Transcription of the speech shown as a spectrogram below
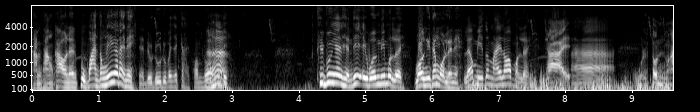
ทำทางเข้าเลยปลูกบ้านตรงนี้ก็ได้นี่ เนี่ยดูดูดูบรรยากาศความโล่งอ่า ดิ ที่เพิ่งจะเห็นที่ไอ้เวิร์กนี้หมดเลย เวิร์กนี้ทั้งหมดเลยเนี่ยแล้วมีต้นไม้รอบหมดเลยใช่อ่าโอ้โหแล้วต้นไม้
